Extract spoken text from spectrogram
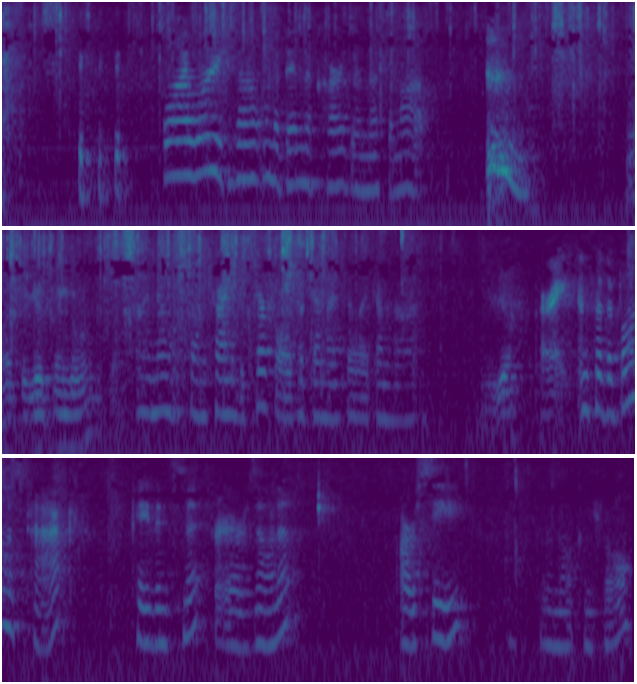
Yeah. well, I worry because I don't want to bend the cards or mess them up. Well, that's a good thing to worry about. I know, so I'm trying to be careful, but then I feel like I'm not. There you go. All right, and for the bonus pack, Pavin Smith for Arizona, RC, remote control,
